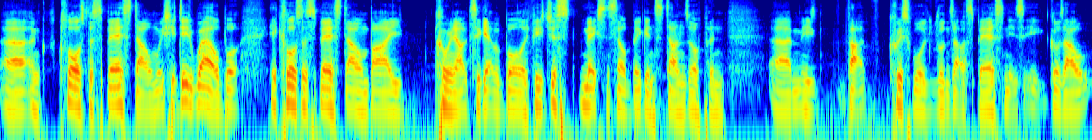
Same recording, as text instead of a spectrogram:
uh, and close the space down, which he did well. But he closed the space down by coming out to get the ball. If he just makes himself big and stands up, and um, he, that Chris Wood runs out of space and it goes out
